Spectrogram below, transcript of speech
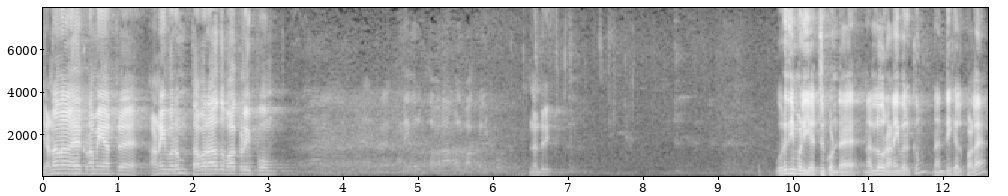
ஜனநாயக கடமையாற்ற அனைவரும் தவறாது வாக்களிப்போம். நன்றி. உறுதிமொழி ஏற்றுக்கொண்ட நல்லோர் அனைவருக்கும் நன்றிகள் பல.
